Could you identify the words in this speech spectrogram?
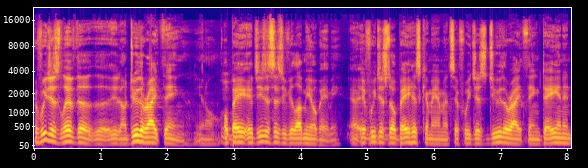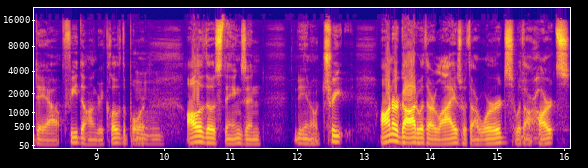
If we just live the, the you know do the right thing you know mm-hmm. obey if jesus says if you love me obey me. Uh, if we mm-hmm. just obey his commandments if we just do the right thing day in and day out feed the hungry clothe the poor mm-hmm. all of those things and you know treat honor god with our lives with our words with our hearts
